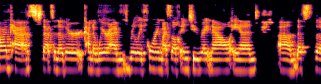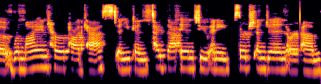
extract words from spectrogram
podcast, that's another kind of where I'm really pouring myself into right now. And um, that's the Remind Her podcast. And you can type that into any search engine or um,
